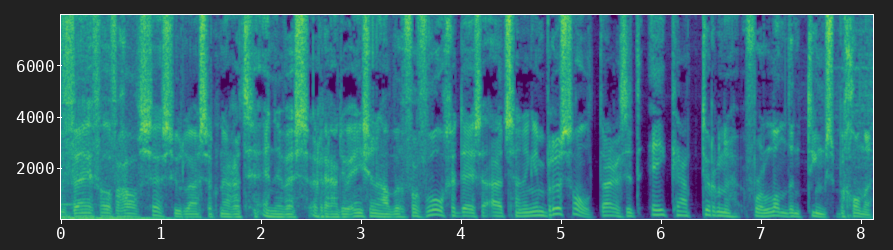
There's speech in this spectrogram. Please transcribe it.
Vijf over half zes, u luistert naar het NWS Radio 1-journaal. We vervolgen deze uitzending in Brussel. Daar is het EK Turnen voor landenteams begonnen.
